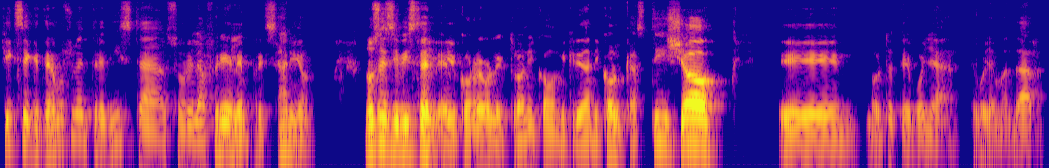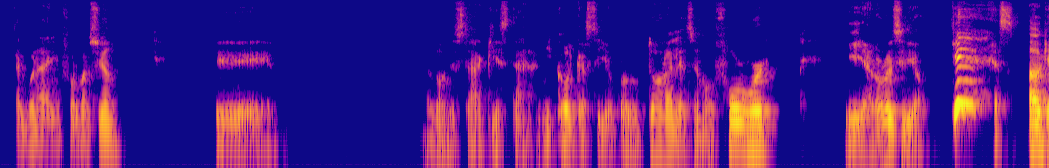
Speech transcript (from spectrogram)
Fíjese que tenemos una entrevista sobre la Feria del Empresario. No sé si viste el, correo electrónico, mi querida Nicole Castillo. Eh, ahorita te voy, a, te voy a mandar alguna información. Eh, ¿Dónde está? Aquí está Nicole Castillo, productora. Le hacemos forward y ya lo recibió. Yes. Ok.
